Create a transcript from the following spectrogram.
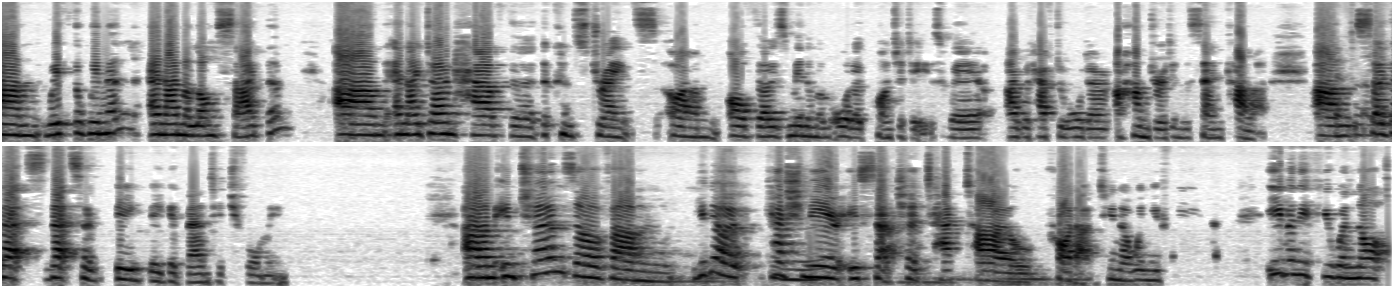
um, with the women and I'm alongside them. Um, and I don't have the, the constraints um, of those minimum order quantities where I would have to order a hundred in the same color. Um, so that's that's a big big advantage for me. Um, in terms of um, you know, cashmere mm. is such a tactile product. You know, when you even if you were not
